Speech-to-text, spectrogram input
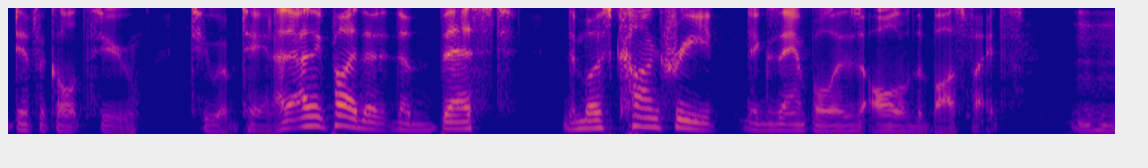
difficult to to obtain. I, I think probably the the best, the most concrete example is all of the boss fights Mm-hmm.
